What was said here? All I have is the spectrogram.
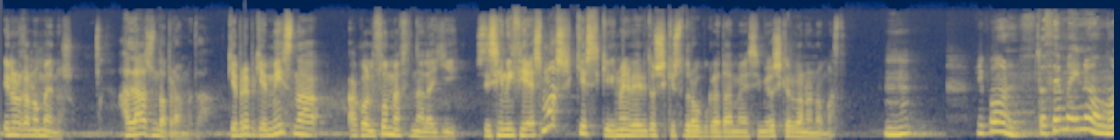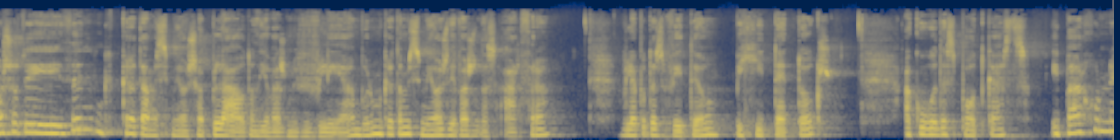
είναι οργανωμένος. Αλλάζουν τα πράγματα. Και πρέπει και εμείς να ακολουθούμε αυτή την αλλαγή στις συνήθειές μας και στη συγκεκριμένη περίπτωση και στον τρόπο που κρατάμε σημειώσεις και οργανωνόμαστε. Λοιπόν, το θέμα είναι όμως ότι δεν κρατάμε σημειώσεις απλά όταν διαβάζουμε βιβλία. Μπορούμε να κρατάμε σημειώσεις διαβάζοντας άρθρα, βλέποντας βίντεο, π.χ. TED Talks, ακούγοντας podcasts. Υπάρχουν ε,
